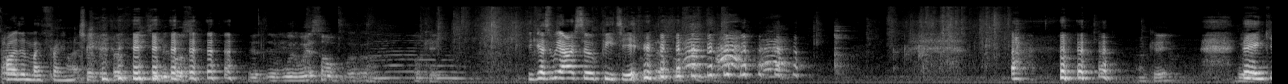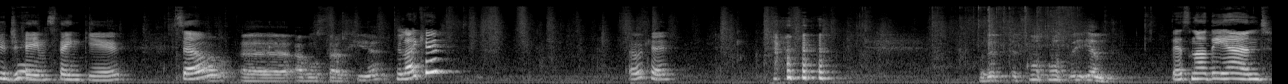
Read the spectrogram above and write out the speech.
Pardon my French. thought it was because it, it, we- we're so uh, okay. because we are so petty. That's so pizza. Okay. Do Thank you, James. Thank you. So, will- uh, I will start here. you like it? Okay. But it, it's not not the end. That's not the end.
